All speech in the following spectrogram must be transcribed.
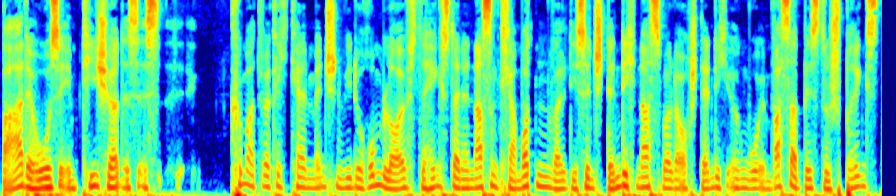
Badehose, im T-Shirt. Es ist kümmert wirklich keinen Menschen, wie du rumläufst. Du hängst deine nassen Klamotten, weil die sind ständig nass, weil du auch ständig irgendwo im Wasser bist. Du springst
